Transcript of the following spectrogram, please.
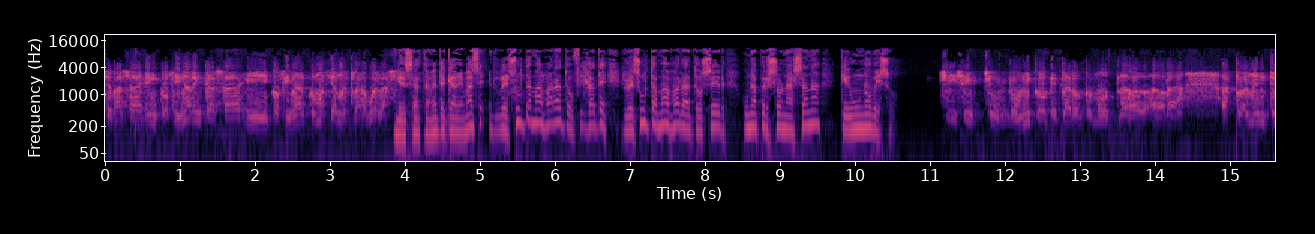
se basa en cocinar en casa y cocinar como hacían nuestras abuelas. Exactamente, que además resulta más barato, fíjate, resulta más barato ser una persona sana que un obeso. Sí, sí, sí. Lo único que, claro, como ahora actualmente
